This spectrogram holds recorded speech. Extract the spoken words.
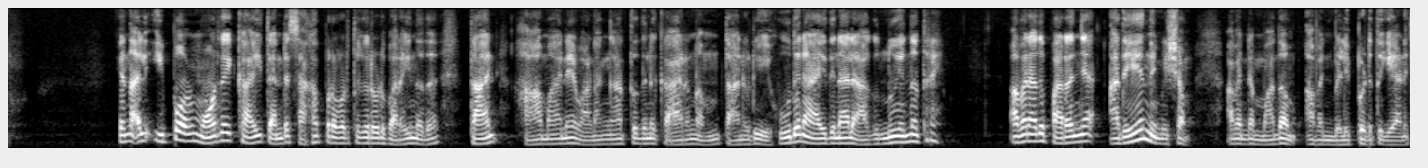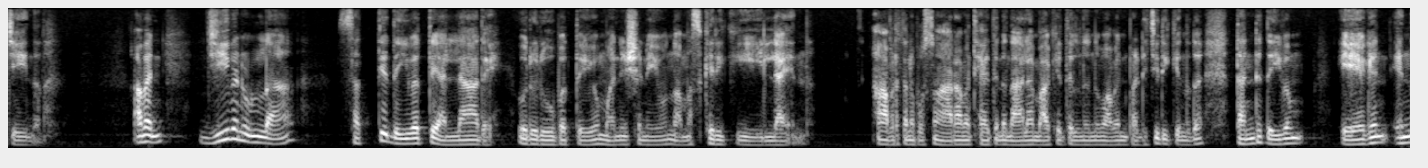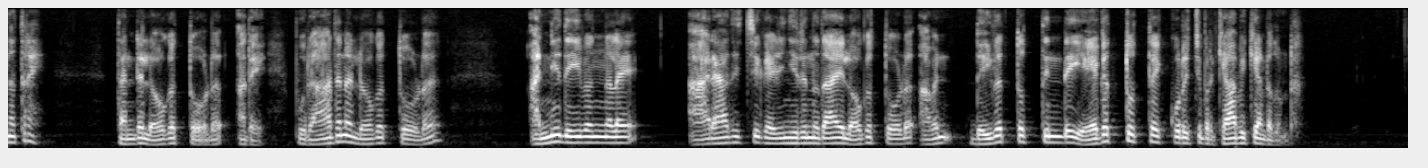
എന്നാൽ ഇപ്പോൾ മോർദക്കായി തന്റെ സഹപ്രവർത്തകരോട് പറയുന്നത് താൻ ഹാമാനെ വണങ്ങാത്തതിന് കാരണം താനൊരു യഹൂദനായതിനാലാകുന്നു എന്നത്രേ. അവനത് പറഞ്ഞ അതേ നിമിഷം അവന്റെ മതം അവൻ വെളിപ്പെടുത്തുകയാണ് ചെയ്യുന്നത്. അവൻ ജീവനുള്ള സത്യദൈവത്തെ അല്ലാതെ ഒരു രൂപത്തെയോ മനുഷ്യനെയോ നമസ്കരിക്കുകയില്ല എന്ന്. ആവർത്തന പുസ്തകം ആറാം അധ്യായത്തിന്റെ നാലാം വാക്യത്തിൽ നിന്നും അവൻ പഠിച്ചിരിക്കുന്നത് തന്റെ ദൈവം ഏകൻ എന്നത്രേ. തന്റെ ലോകത്തോട് അതെ പുരാതന ലോകത്തോട് അന്യദൈവങ്ങളെ ആരാധിച്ചു കഴിഞ്ഞിരുന്നതായ ലോകത്തോട് അവൻ ദൈവത്വത്തിന്റെ ഏകത്വത്തെക്കുറിച്ച് പ്രഖ്യാപിക്കേണ്ടതുണ്ട്.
